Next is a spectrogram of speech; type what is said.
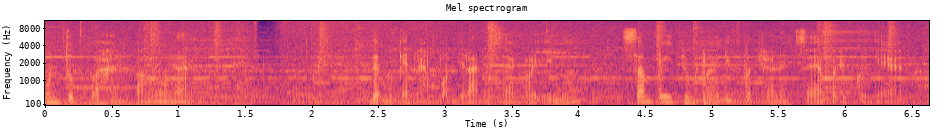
untuk bahan bangunan. Demikianlah perjalanan saya kali ini. Sampai jumpa di perjalanan saya berikutnya.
